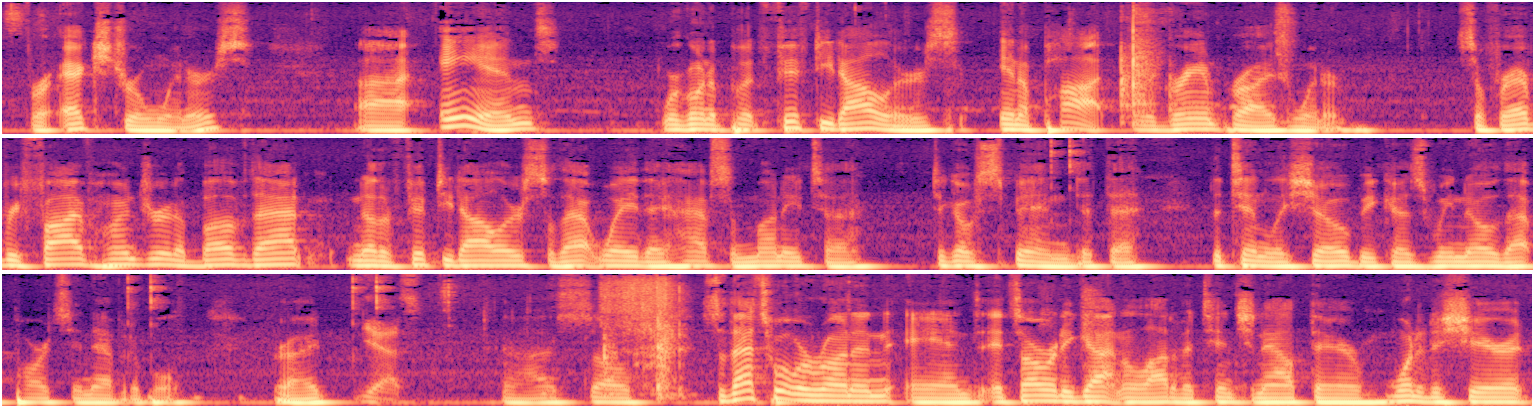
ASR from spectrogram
for extra winners. Uh, and we're going to put $50 in a pot for the grand prize winner. So for every 500 above that, another $50. So that way they have some money to, to go spend at the, the Tinley show because we know that part's inevitable, right? Yes. Uh, so, so that's what we're running, and it's already gotten a lot of attention out there. Wanted to share it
